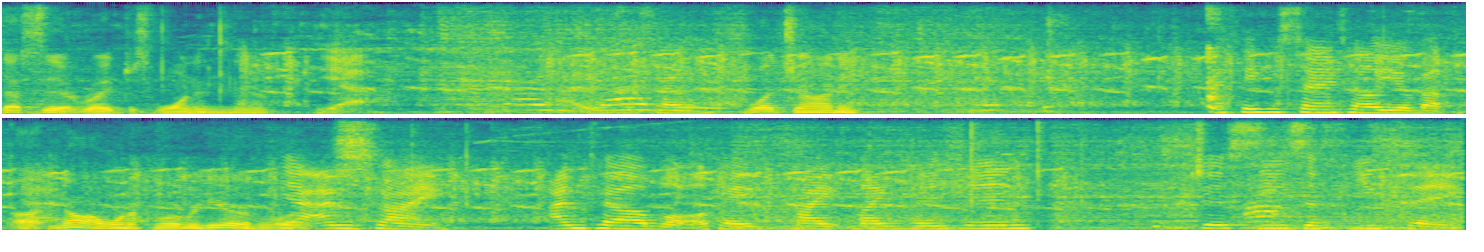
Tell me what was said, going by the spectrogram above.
That's it, right? Just one in there. yeah. I, was just having- What, Johnny? I think he's trying to tell you about the cat. Uh, no, I want to come over here. and look. Yeah, I'm trying. I'm terrible. Okay, my my vision just sees a few things.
